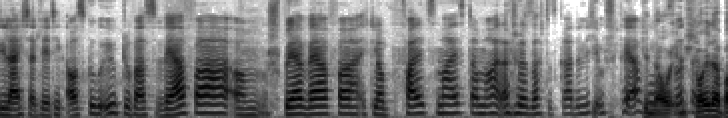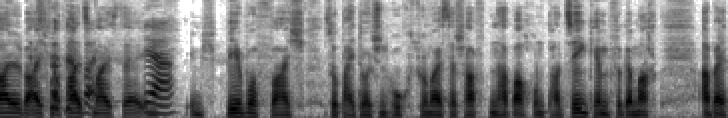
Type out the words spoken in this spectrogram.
die Leichtathletik ausgeübt. Du warst Werfer, ähm, Speerwerfer, ich glaube Pfalzmeister mal. Du sagtest gerade nicht im Speerwurf. Genau, im Schleuderball war ich mal Pfalzmeister. ja. Im, Im Speerwurf war ich so bei deutschen Hochschulmeisterschaften, habe auch ein paar Zehnkämpfe gemacht, aber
